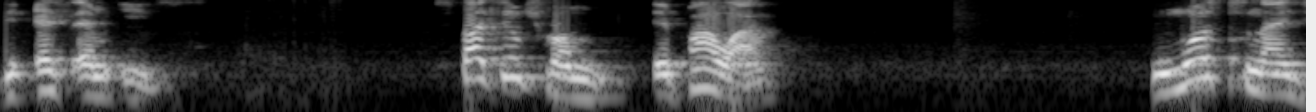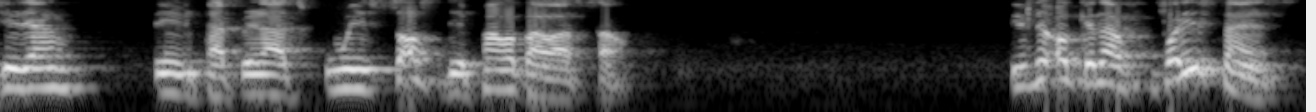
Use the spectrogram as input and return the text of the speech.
the SMEs. Starting from a power, most Nigerian entrepreneurs, we source the power by ourselves. You know, okay, now, for instance,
